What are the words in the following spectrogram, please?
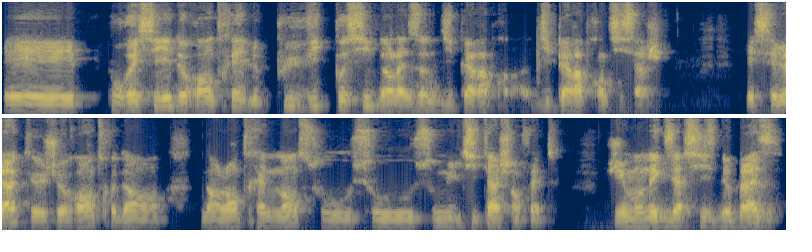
et pour essayer de rentrer le plus vite possible dans la zone d'hyper apprentissage. Et c'est là que je rentre dans, dans l'entraînement sous, sous, sous multitâche en fait. J'ai mon exercice de base.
